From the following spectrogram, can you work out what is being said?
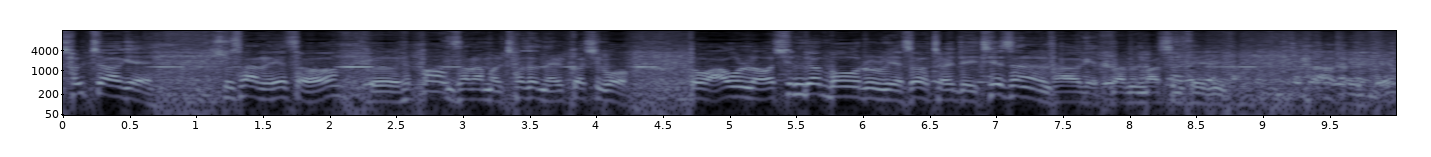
철저하게 수사를 해서 그 협박한 사람을 찾아낼 것이고 또 아울러 신변 보호를 위해서 저희들이 최선을 다하겠다는 말씀드립니다. 하나 더 있는데요.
